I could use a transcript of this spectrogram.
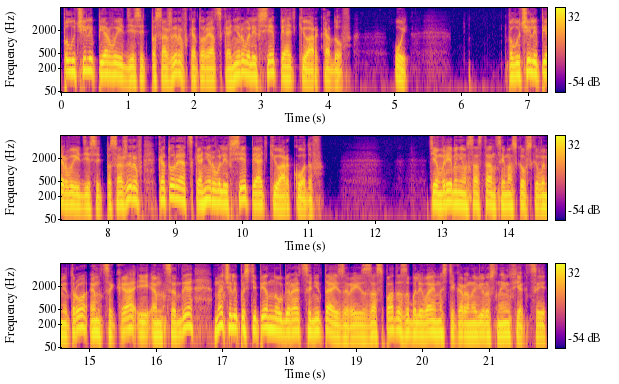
получили первые 10 пассажиров, которые отсканировали все 5 QR-кодов. Ой, получили первые 10 пассажиров, которые отсканировали все 5 QR-кодов. Тем временем со станции московского метро МЦК и МЦД начали постепенно убирать санитайзеры из-за спада заболеваемости коронавирусной инфекции,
